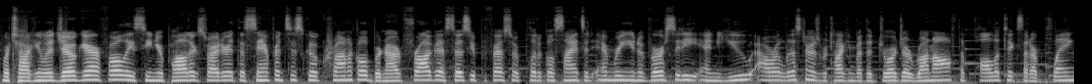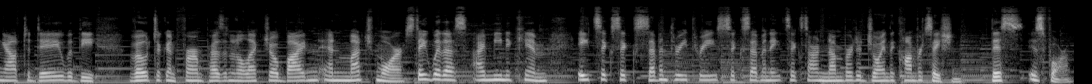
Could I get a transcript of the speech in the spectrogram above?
we're talking with Joe Garofoli, senior politics writer at the San Francisco Chronicle, Bernard Fraga, associate professor of political science at Emory University, and you, our listeners. We're talking about the Georgia runoff, the politics that are playing out today with the vote to confirm President elect Joe Biden, and much more. Stay with us. I'm Mina Kim, 866 733 6786, our number to join the conversation. This is Forum.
